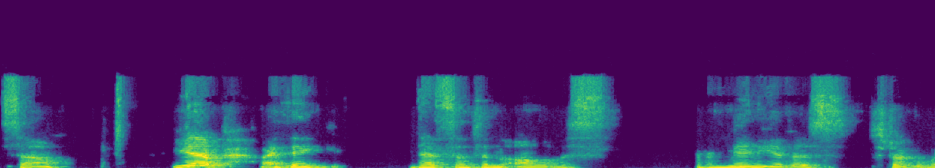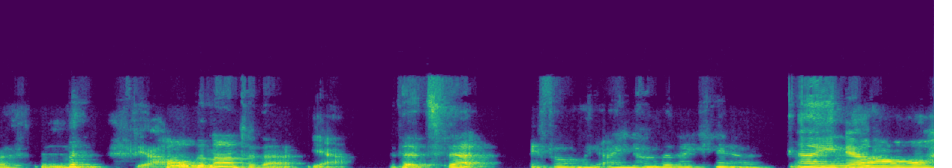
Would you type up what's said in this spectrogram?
So, yep, I think that's something all of us, or many of us, struggle with. Mhm. Yeah. Holding on to that. Yeah. That's that. If only I know that I can. I know.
